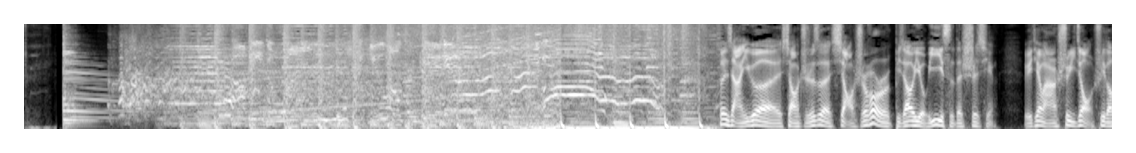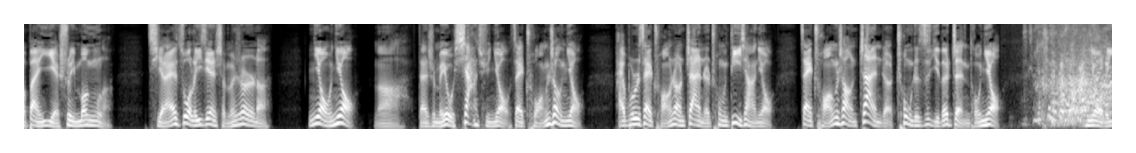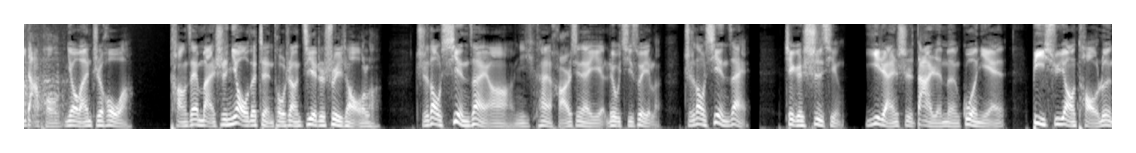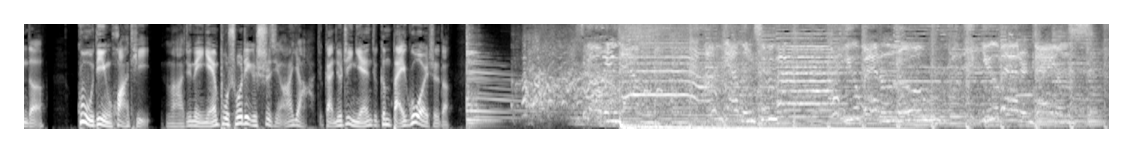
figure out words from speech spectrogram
分享一个小侄子小时候比较有意思的事情。有一天晚上睡觉睡到半夜睡懵了，起来做了一件什么事儿呢？尿尿啊！但是没有下去尿，在床上尿，还不是在床上站着冲地下尿，在床上站着冲着自己的枕头尿，尿了一大泡。尿完之后啊，躺在满是尿的枕头上接着睡着了。直到现在啊，你看孩儿现在也六七岁了，直到现在，这个事情依然是大人们过年。必须要讨论的固定话题啊！就哪年不说这个事情，哎呀，就感觉这年就跟白过似的。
